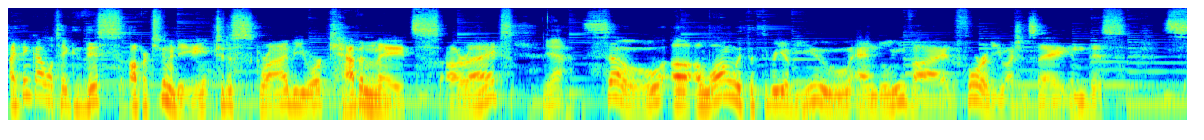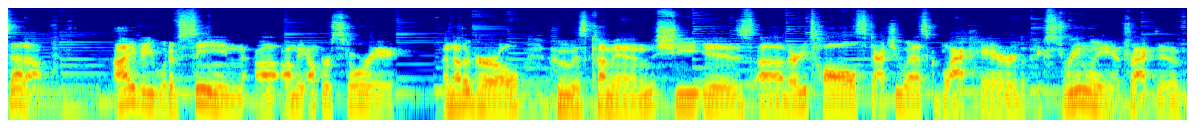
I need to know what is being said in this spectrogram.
I think I will take this opportunity to describe your cabin mates. All right. Yeah. So, uh, along with the three of you and Levi, the four of you, I should say, in this setup, Ivy would have seen uh, on the upper story another girl who has come in. She is uh, very tall, statuesque, black haired, extremely attractive.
